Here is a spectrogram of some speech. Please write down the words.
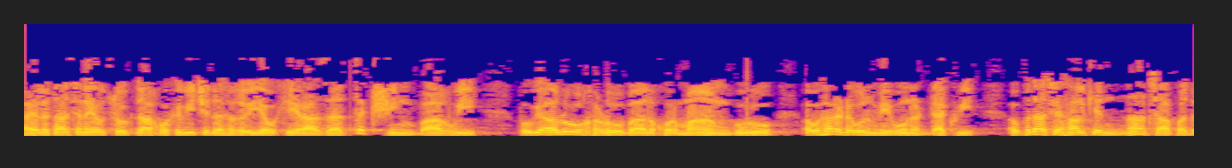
آیا له تاسو نه یو څوک دا خوښوي چې د هغه یو خیرازه تک شین باغ وي په ویالو خړو به له خرمان ګورو او هر ډول میوونه ډک وي او په داسې حال کې ناڅاپه د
